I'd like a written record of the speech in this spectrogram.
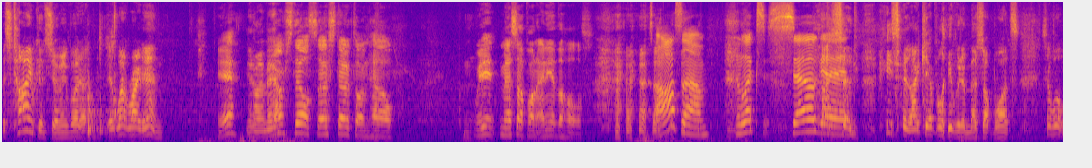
It's time consuming, but it, it went right in. Yeah. You know what I mean? I'm still so stoked on how we didn't mess up on any of the holes. It's awesome. It looks so I good. said, he said, I can't believe we didn't mess up once. So, well,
